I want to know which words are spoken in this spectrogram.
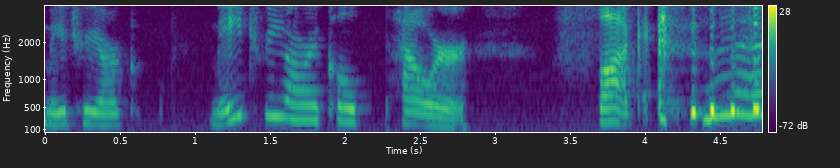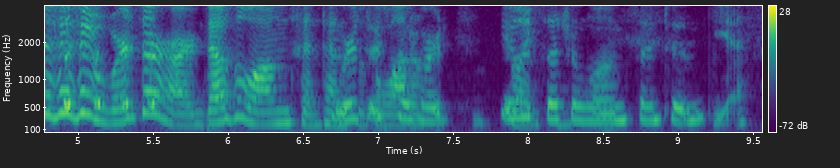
matriarch matriarchal power. Fuck. Words are hard. That was a long sentence Words with are a lot so of hard. It like- was such a long sentence. yes,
